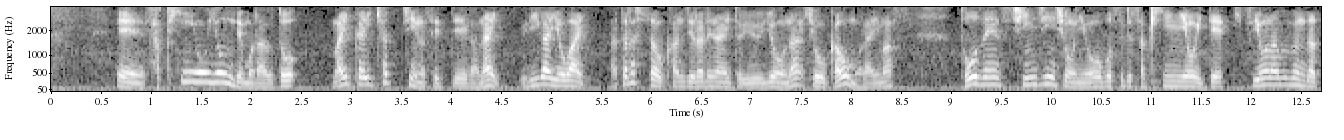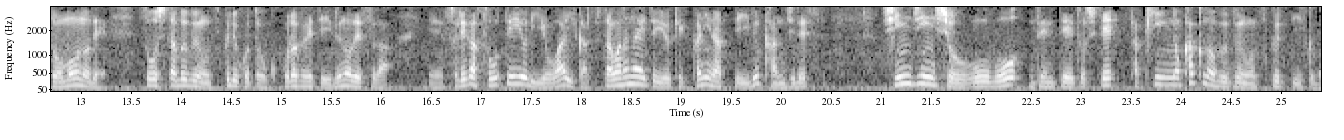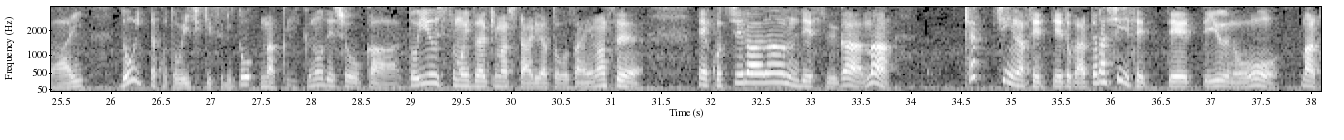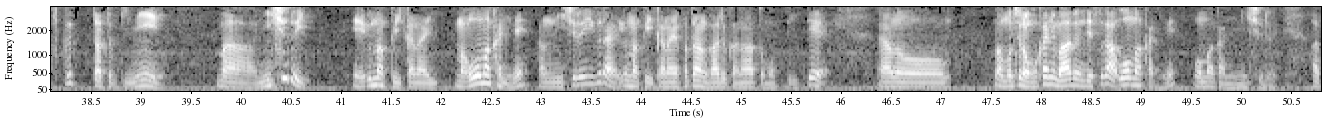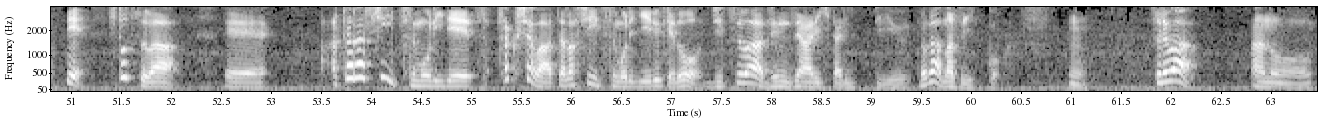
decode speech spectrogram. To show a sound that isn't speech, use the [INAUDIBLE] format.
えー作品を読んでもらうと、毎回キャッチーな設定がない、売りが弱い、新しさを感じられないというような評価をもらいます。当然、新人賞に応募する作品において必要な部分だと思うので、そうした部分を作ることを心がけているのですが、えそれが想定より弱いか伝わらないという結果になっている感じです。新人賞応募を前提として作品の核の部分を作っていく場合、どういったことを意識するとうまくいくのでしょうか？という質問いただきました。ありがとうございます。えこちらなんですが、まあ、キャッチーな設定とか新しい設定っていうのを、まあ、作った時に、まあ、2種類、えーうまくいかない、まあ、大まかにね、あの2種類ぐらいうまくいかないパターンがあるかなと思っていて、あのーまあ、もちろん他にもあるんですが、大まかにね、大まかに2種類あって、1つは、えー新しいつもりで、作者は新しいつもりでいるけど、実は全然ありきたりっていうのがまず1個。うん。それは、あの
